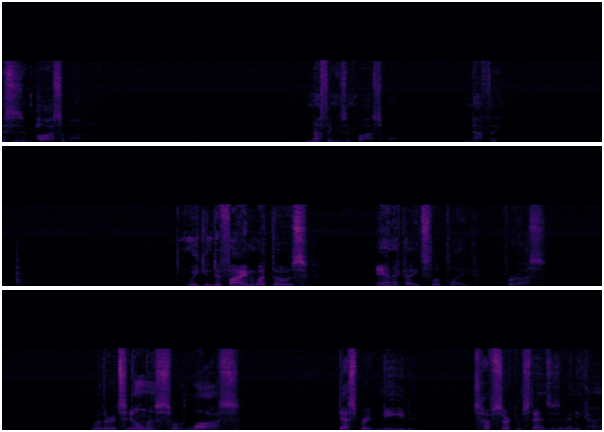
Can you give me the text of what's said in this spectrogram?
this is impossible. Nothing is impossible. Nothing. We can define what those Anakites look like for us. Whether it's illness or loss, desperate need, tough circumstances of any kind.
